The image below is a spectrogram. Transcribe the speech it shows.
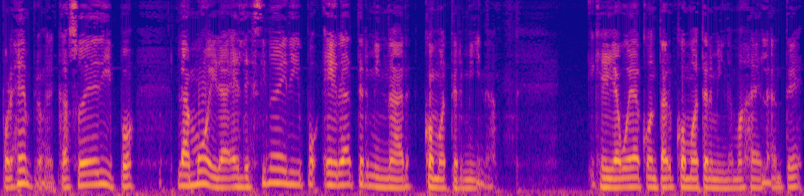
Por ejemplo, en el caso de Edipo, la Moira, el destino de Edipo era terminar como termina que ya voy a contar cómo termina más adelante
